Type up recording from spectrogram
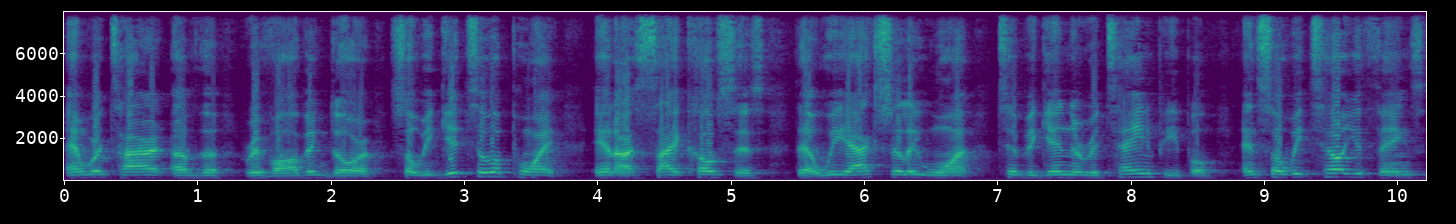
and we're tired of the revolving door. So we get to a point in our psychosis that we actually want to begin to retain people. And so we tell you things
